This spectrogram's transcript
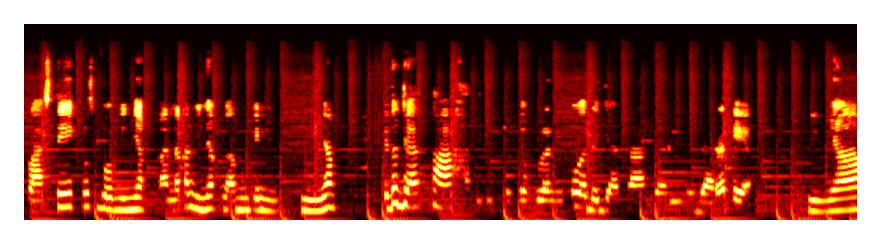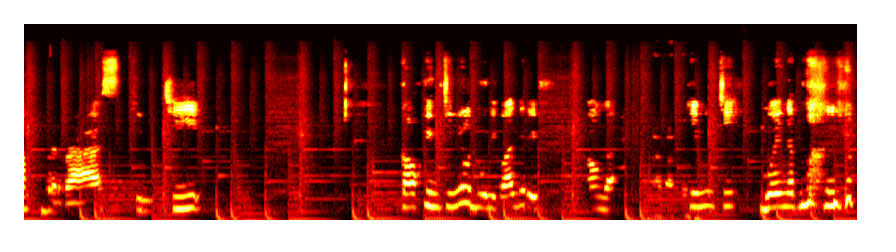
plastik terus bawa minyak karena kan minyak nggak mungkin minyak itu jatah. Jadi tiap bulan itu ada jatah dari negara kayak minyak beras kimchi kalau kimchi ini lebih unik lagi Rif. Tau nggak? Apa tuh? kimchi. Gue inget banget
